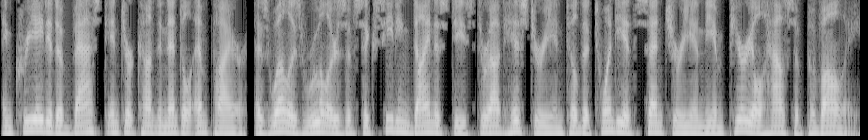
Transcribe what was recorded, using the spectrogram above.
and created a vast intercontinental empire, as well as rulers of succeeding dynasties throughout history until the 20th century and the imperial house of Pahlavi.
